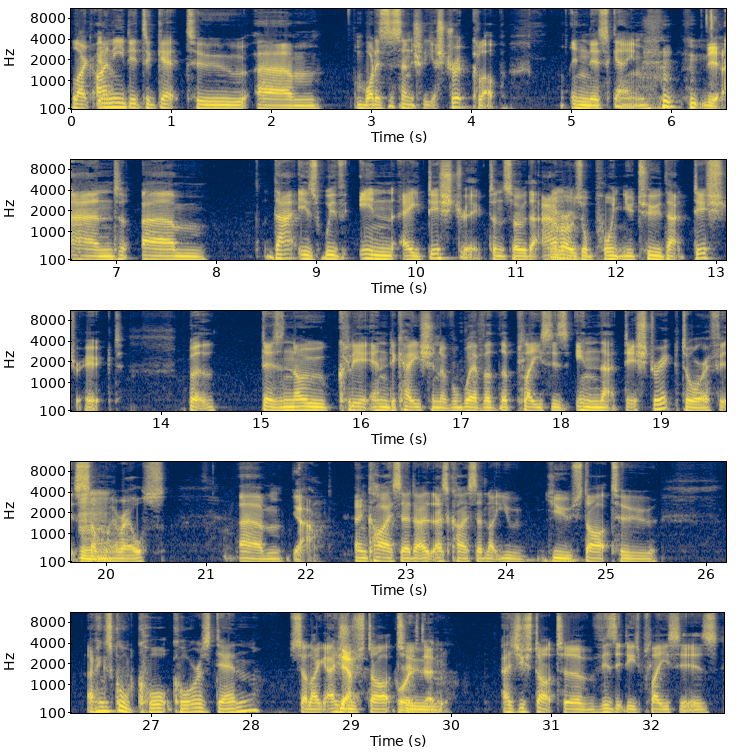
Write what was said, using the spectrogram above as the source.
Like I needed to get to um, what is essentially a strip club in this game, yeah, and um, that is within a district, and so the arrows will point you to that district, but there's no clear indication of whether the place is in that district or if it's Mhm. somewhere else. Um, yeah, and Kai said, as Kai said, like you you start to, I think it's called Cor- Chora's Den. So like as Yeah, you start Chora's to, Den. as you start to visit these places,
